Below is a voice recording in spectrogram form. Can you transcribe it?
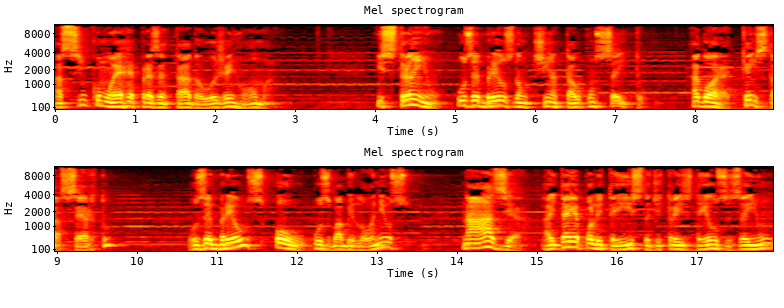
assim como é representada hoje em Roma. Estranho, os hebreus não tinham tal conceito. Agora, quem está certo? Os hebreus ou os babilônios? Na Ásia, a ideia politeísta de três deuses em um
